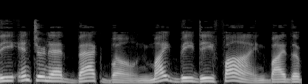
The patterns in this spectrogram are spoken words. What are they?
The Internet backbone might be defined by the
